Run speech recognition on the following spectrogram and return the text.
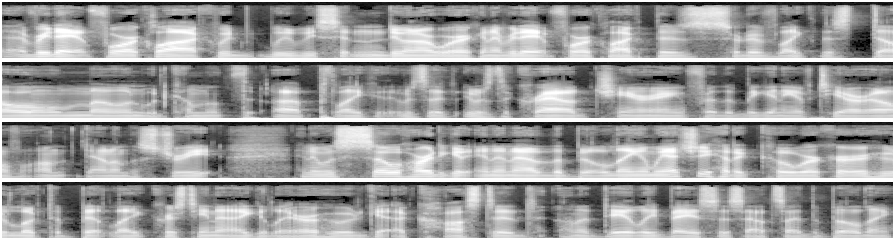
every day at four o'clock we'd we'd be sitting doing our work, and every day at four o'clock there's sort of like this dull moan would come up, like it was a, it was the crowd cheering for the beginning of TRL on down on the street, and it was so hard to get in and out of the building. And we actually had a coworker who looked a bit like Christina Aguilera, who would get accosted on a daily basis outside the building.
